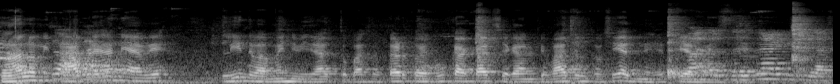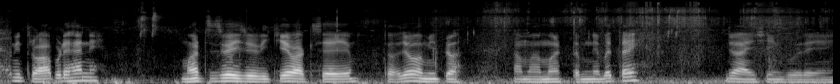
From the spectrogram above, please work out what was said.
તો હાલો મિત્રો આપણે આને હવે લીંદવા માંડવી આજ તો પાછો તડકો એ હુકા કાઢશે કારણ કે વાદળ તો છે જ નહીં અત્યારમાં મિત્રો આપણે હે ને મઠ જોઈ જોવી કેવાક છે એમ તો જો મિત્રો આમાં મઠ તમને બતાય. જાય શીંગું રે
